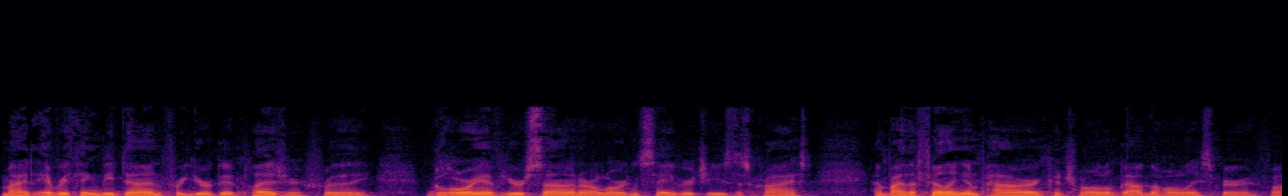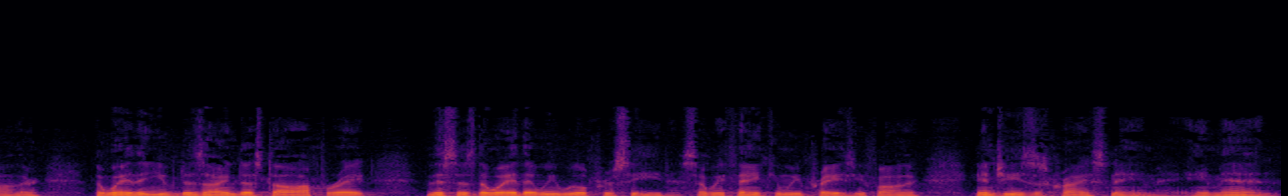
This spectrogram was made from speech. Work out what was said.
Might everything be done for your good pleasure, for the glory of your Son, our Lord and Savior, Jesus Christ, and by the filling and power and control of God the Holy Spirit, Father, the way that you've designed us to operate, this is the way that we will proceed. So we thank you and we praise you, Father, in Jesus Christ's name. Amen.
